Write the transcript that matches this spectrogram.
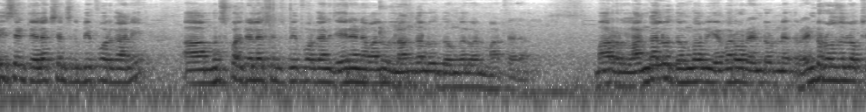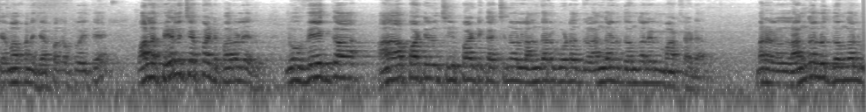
రీసెంట్ ఎలక్షన్స్కి బిఫోర్ కానీ మున్సిపాలిటీ ఎలక్షన్స్ బిఫోర్ కానీ జాయిన్ అయిన వాళ్ళు లంగలు దొంగలు అని మాట్లాడారు. మరి లంగలు దొంగలు ఎవరో రెండు రెండు రోజుల్లో క్షమాపణ చెప్పకపోతే వాళ్ళ పేర్లు చెప్పండి పర్వాలేదు. నువ్వు వేగ్గా ఆ పార్టీ నుంచి ఈ పార్టీకి వచ్చిన వాళ్ళు అందరూ కూడా లంగలు దొంగలు మాట్లాడారు. మరి లంగలు దొంగలు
